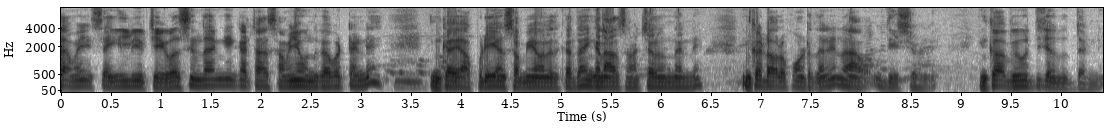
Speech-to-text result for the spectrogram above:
సమయం చేయవలసిన దానికి ఇంకా సమయం ఉంది కాబట్టి అండి. ఇంకా అప్పుడే ఏం సమయం లేదు కదా ఇంకా నాలుగు సంవత్సరాలు ఉందండి. ఇంకా డెవలప్ ఉంటుందని నా ఉద్దేశం అండి. ఇంకా అభివృద్ధి చెందుద్దండి.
